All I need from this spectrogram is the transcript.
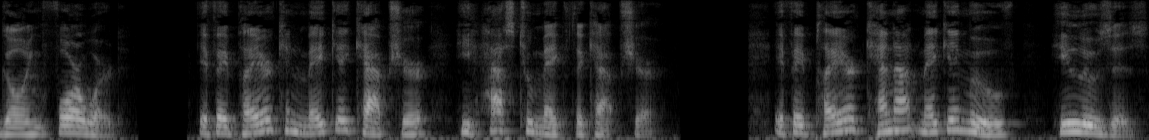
going forward. If a player can make a capture, he has to make the capture. If a player cannot make a move, he loses.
